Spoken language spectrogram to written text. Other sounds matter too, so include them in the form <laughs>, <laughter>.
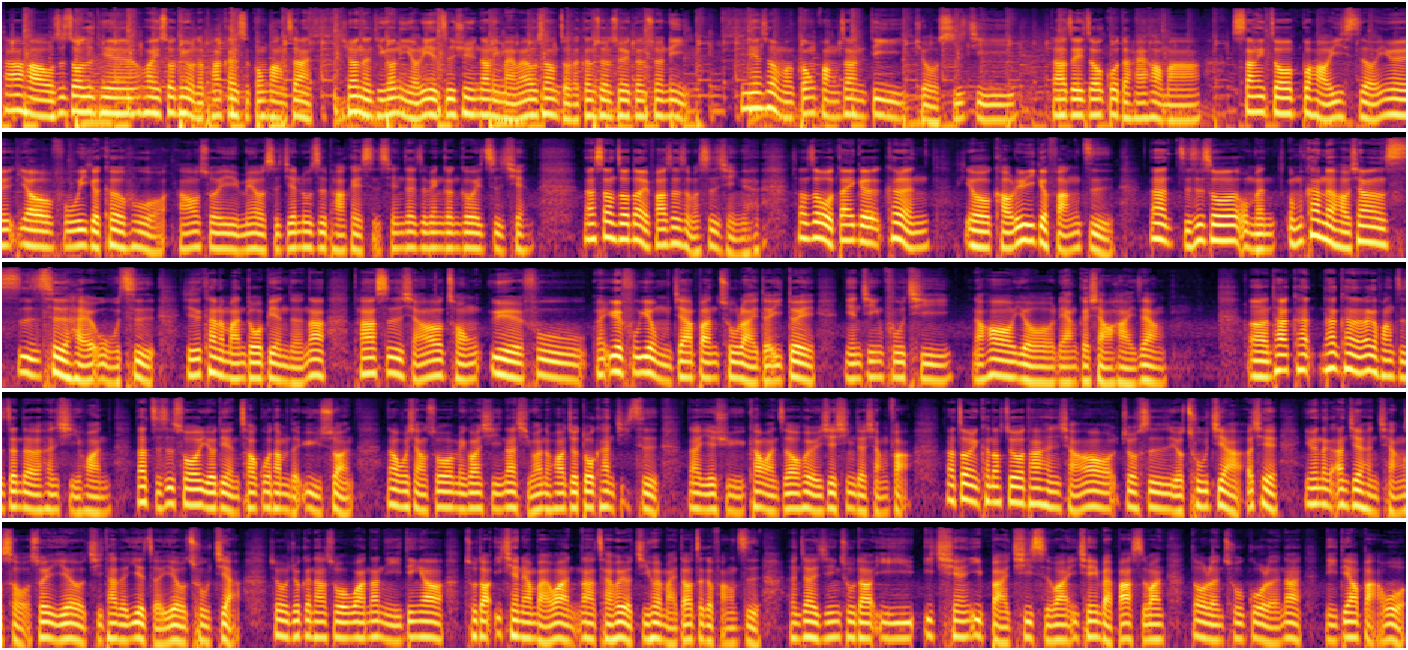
大家好，我是周日天，欢迎收听我的 Podcast 攻防战，希望能提供你有力的资讯，让你买卖路上走得更顺遂、更顺利。今天是我们攻防战第九十集，大家这一周过得还好吗？上一周不好意思哦，因为要服务一个客户哦，然后所以没有时间录制 Podcast，先在这边跟各位致歉。那上周到底发生什么事情呢？上周我带一个客人有考虑一个房子。那只是说，我们我们看了好像四次还有五次，其实看了蛮多遍的。那他是想要从岳父、岳父岳母家搬出来的一对年轻夫妻，然后有两个小孩这样。嗯，他看他看的那个房子真的很喜欢，那只是说有点超过他们的预算。那我想说没关系，那喜欢的话就多看几次，那也许看完之后会有一些新的想法。那终于看到最后，他很想要就是有出价，而且因为那个案件很抢手，所以也有其他的业者也有出价，所以我就跟他说：哇，那你一定要出到一千两百万，那才会有机会买到这个房子。人家已经出到一一千一百七十万、一千一百八十万都有人出过了，那你一定要把握。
